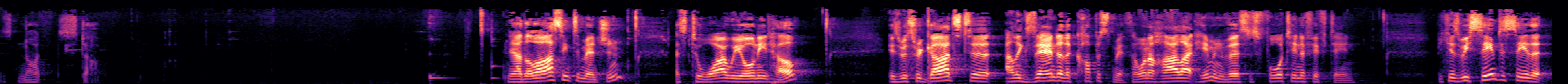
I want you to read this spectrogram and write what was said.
does not stop. Now, the last thing to mention as to why we all need help is with regards to Alexander the coppersmith. I want to highlight him in verses 14 to 15 because we seem to see that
